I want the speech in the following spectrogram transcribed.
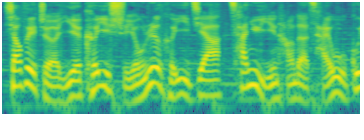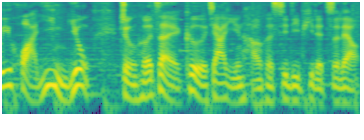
消费者也可以使用任何一家参与银行的财务规划应用，整合在各家银行和 CDP 的资料。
